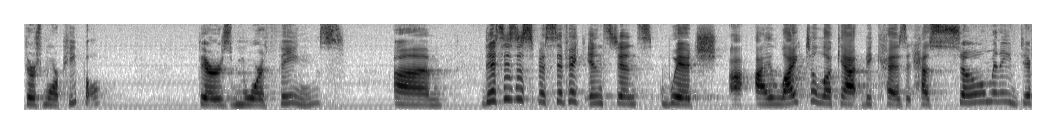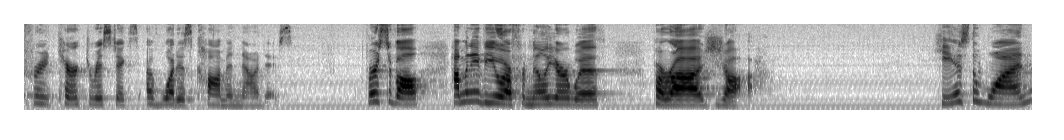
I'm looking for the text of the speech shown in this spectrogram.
there's more people there's more things. Um, this is a specific instance which I, like to look at because it has so many different characteristics of what is common nowadays. First of all, how many of you are familiar with Paras Jha? He is the one,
